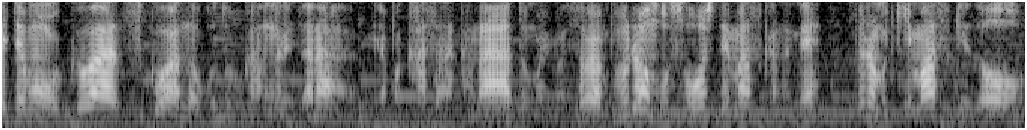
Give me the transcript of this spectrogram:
えても、僕はスコアのことを考えたら、やっぱ傘かなと思います。それはプロもそうしてますからね。プロも来ますけど、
